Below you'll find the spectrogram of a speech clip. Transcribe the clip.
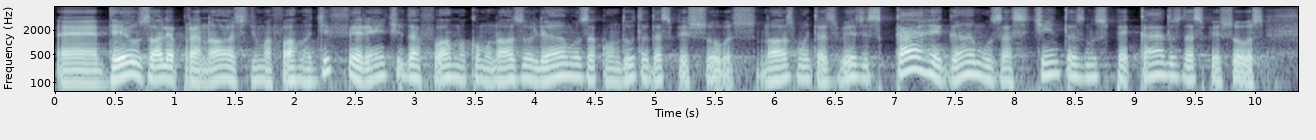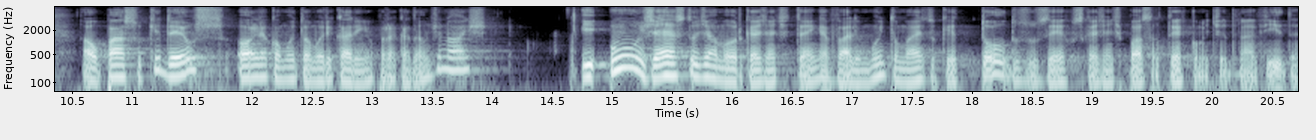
É, Deus olha para nós de uma forma diferente da forma como nós olhamos a conduta das pessoas. Nós muitas vezes carregamos as tintas nos pecados das pessoas, ao passo que Deus olha com muito amor e carinho para cada um de nós. E um gesto de amor que a gente tenha vale muito mais do que todos os erros que a gente possa ter cometido na vida.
